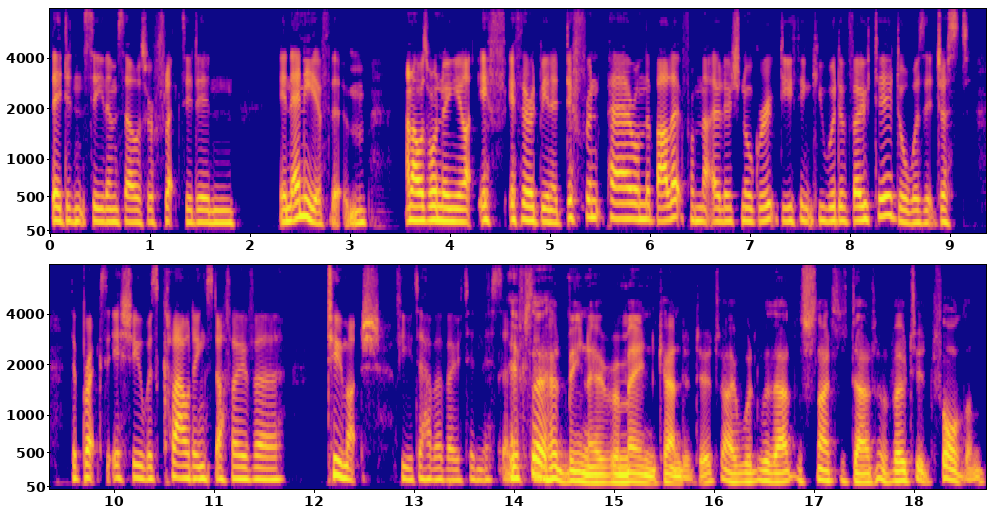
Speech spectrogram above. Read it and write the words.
they didn't see themselves reflected in in any of them. And I was wondering, you know, if if there had been a different pair on the ballot from that original group, do you think you would have voted, or was it just the Brexit issue was clouding stuff over too much for you to have a vote in this? Election? If there had been a Remain candidate, I would, without the slightest doubt, have voted for them,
